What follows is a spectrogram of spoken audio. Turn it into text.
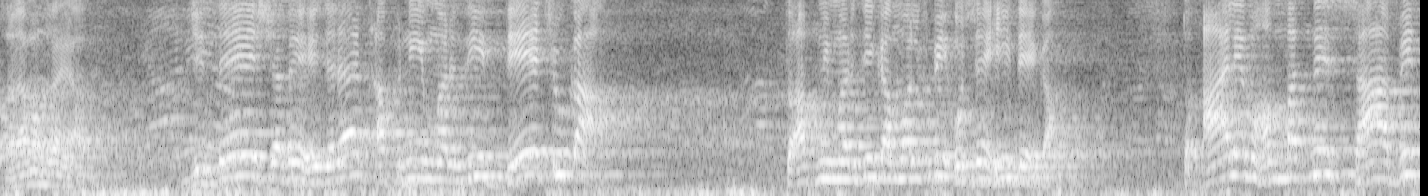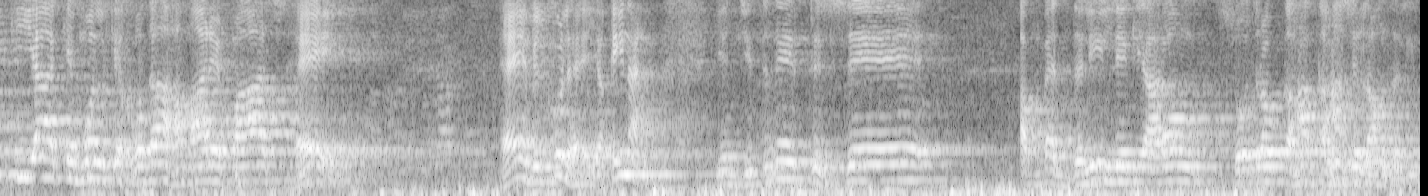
سلامت رہے آپ۔ جسے شب ہجرت اپنی مرضی دے چکا تو اپنی مرضی کا ملک بھی اسے ہی دے گا۔ تو آل محمد نے ثابت کیا کہ ملک خدا ہمارے پاس ہے۔ ہے، بالکل ہے، یقیناً۔ یہ جتنے قصے اب میں دلیل لے کے آ رہا ہوں، سوچ رہا ہوں کہاں کہاں سے لاؤں دلیل۔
